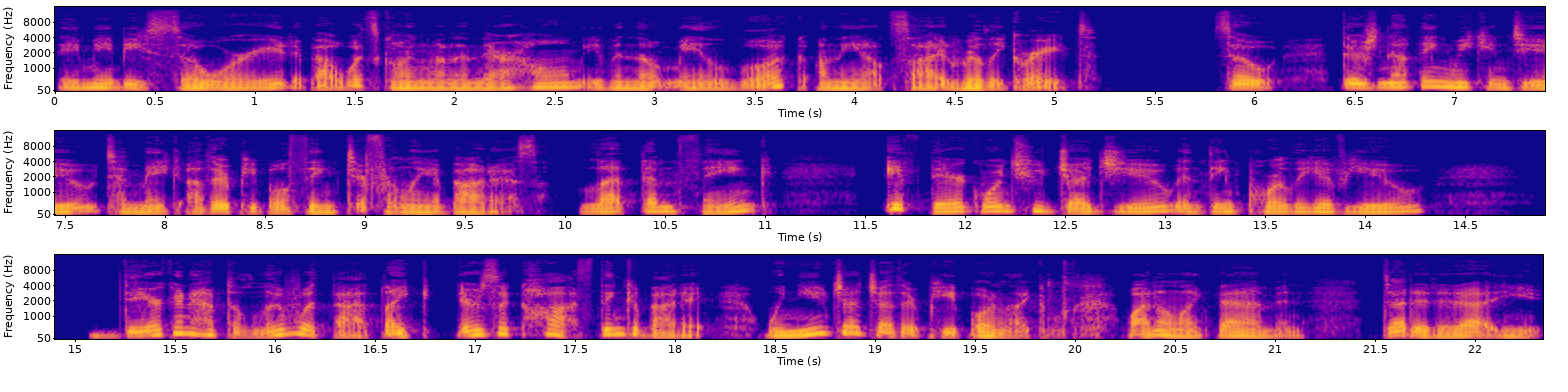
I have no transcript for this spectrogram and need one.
they may be so worried about what's going on in their home, even though it may look on the outside really great. So there's nothing we can do to make other people think differently about us. Let them think. If they're going to judge you and think poorly of you, they're going to have to live with that. Like there's a cost. Think about it. When you judge other people and like, well, I don't like them and da da da da,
